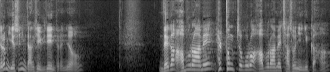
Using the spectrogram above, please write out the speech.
여러분 예수님 당시의 유대인들은요. 내가 아브라함의 혈통적으로 아브라함의 자손이니까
